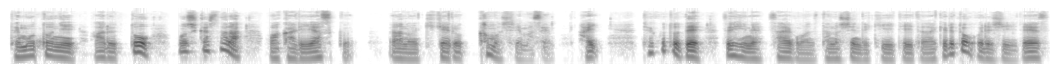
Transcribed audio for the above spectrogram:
手元にあると、もしかしたら分かりやすく、あの、聞けるかもしれません。はい。ということで、ぜひね、最後まで楽しんで聞いていただけると嬉しいです。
